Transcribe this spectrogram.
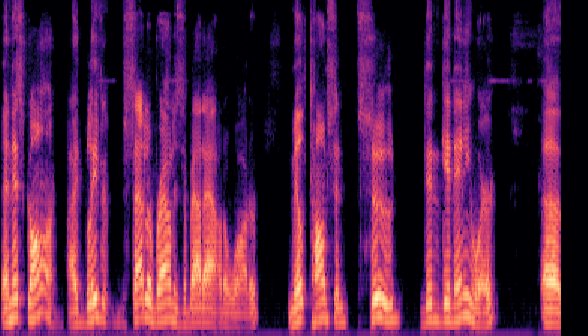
and it's gone. I believe it, Sadler Brown is about out of water. Milt Thompson sued, didn't get anywhere. Uh,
